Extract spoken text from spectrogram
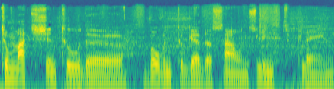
too much into the woven together sounds, linked playing.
